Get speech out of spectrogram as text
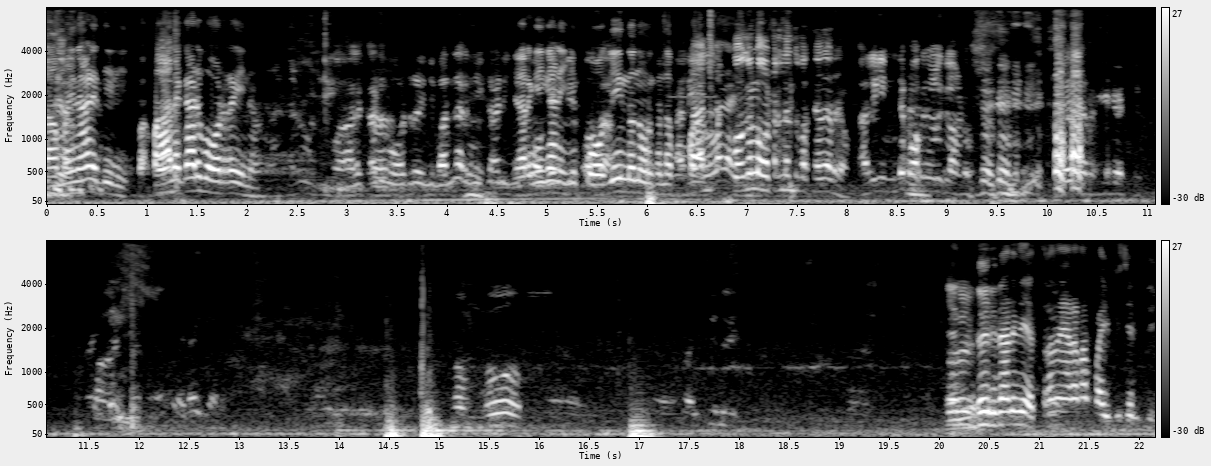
തമിഴ്നാട് എത്തിയിടി പ- പാലക്കാട് ബോർഡർ ചെയ്യുന്ന പാലക്കാട് ബോർഡർ കഴിഞ്ഞ് വന്നിറങ്ങിക്കാണി ഇറങ്ങിക്കാണ് ഇനി നോക്കണ്ട ഹോട്ടലിൽ എന്ത് പ്രത്യേകത അറിയോ? അല്ലെങ്കിൽ ഇന്റെ പുകകൾ കാണും. എന്തൊരിതാണ് ഇത് എത്ര നേരാണ് പൈപ്പ് ചെലുത്തി?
